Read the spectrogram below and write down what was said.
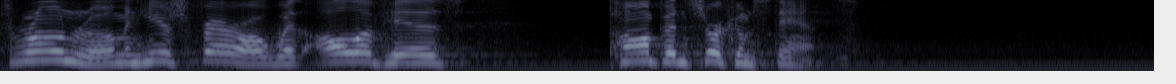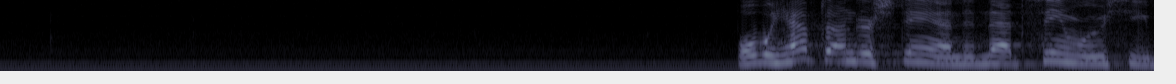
throne room, and here's Pharaoh with all of his pomp and circumstance. What we have to understand in that scene where we see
